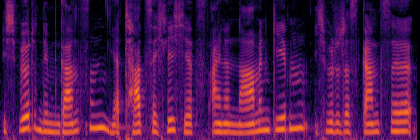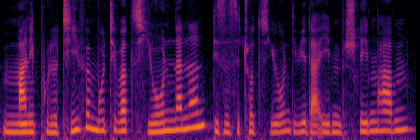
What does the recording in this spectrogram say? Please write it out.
Ich würde dem Ganzen ja tatsächlich jetzt einen Namen geben. Ich würde das Ganze manipulative Motivation nennen, diese Situation, die wir da eben beschrieben haben.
